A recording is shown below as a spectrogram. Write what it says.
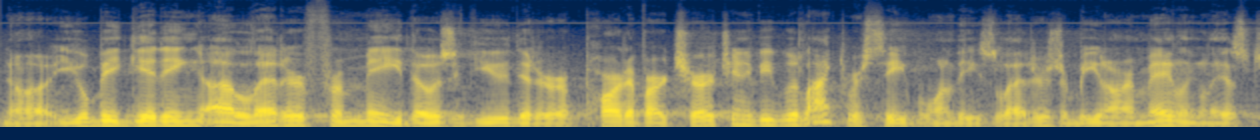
Know, you'll be getting a letter from me, those of you that are a part of our church. And if you would like to receive one of these letters or be on our mailing list,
